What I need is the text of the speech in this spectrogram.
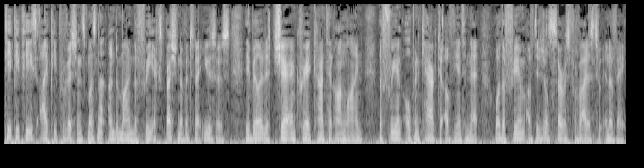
TPP's IP provisions must not undermine the free expression of Internet users, the ability to share and create content online, the free and open character of the Internet, or the freedom of digital service providers to innovate.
